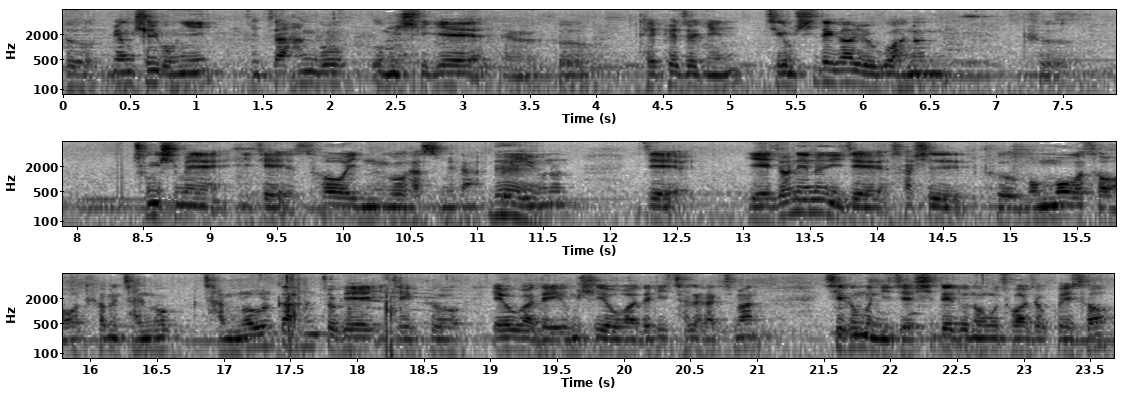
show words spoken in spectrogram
그 명실공히 진짜 한국 음식의 어, 그 대표적인 지금 시대가 요구하는 그 중심에 이제 서 있는 것 같습니다. 그 네. 이유는 이제 예전에는 이제 사실 그 못 먹어서 어떻게 하면 잘 먹, 잘 먹을까 하는 쪽에 이제 그 애호가들이 음식 애호가들이 찾아갔지만 지금은 이제 시대도 너무 좋아졌고 해서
